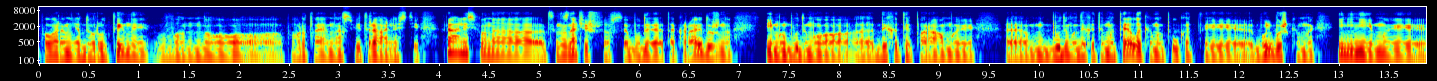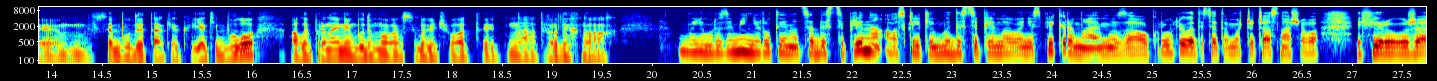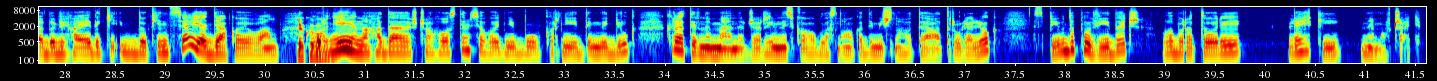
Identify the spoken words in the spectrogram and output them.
Повернення до рутини, воно повертає нас від реальності. Реальність, вона це не значить, що все буде так райдужно, і ми будемо е, дихати парами, е, будемо дихати метеликами, пукати бульбашками. Ні, ні, ні. Ми все буде так, як, як і було, але принаймні будемо себе відчувати на твердих ногах. У моєму розумінні рутина це дисципліна, а оскільки ми дисципліновані спікери, маємо заокруглюватися, тому що час нашого ефіру вже добігає до кінця. Я дякую вам, Дякую вам. Корнію. Нагадаю, що гостем сьогодні був Корній Демидюк, креативний менеджер Рівненського обласного академічного театру Ляльок, співдоповідач лабораторії Ляльки не мовчать.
